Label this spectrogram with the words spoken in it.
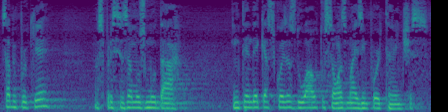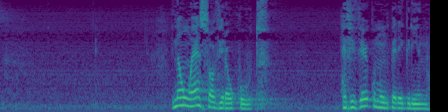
Sabe por quê? Nós precisamos mudar, entender que as coisas do alto são as mais importantes. Não é só vir ao culto, é viver como um peregrino,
